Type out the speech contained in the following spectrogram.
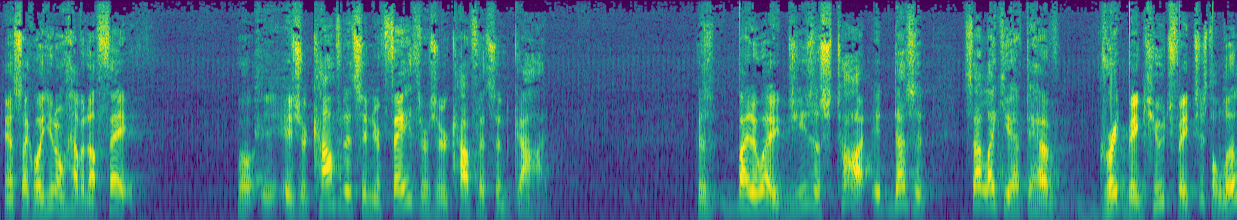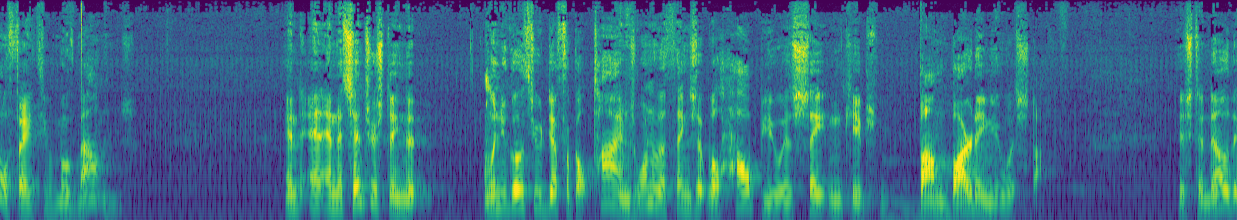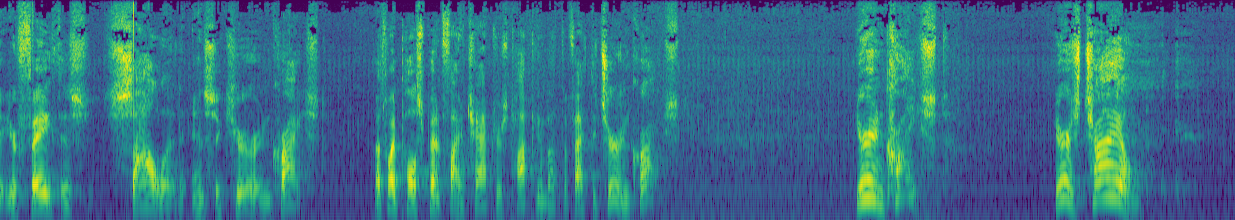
And it's like, well, you don't have enough faith. Well, is your confidence in your faith or is your confidence in God? Because, by the way, Jesus taught it doesn't, it's not like you have to have great, big, huge faith, just a little faith, you can move mountains. And, and, and it's interesting that when you go through difficult times, one of the things that will help you as Satan keeps bombarding you with stuff is to know that your faith is solid and secure in Christ. That's why Paul spent five chapters talking about the fact that you're in Christ. You're in Christ. You're his child.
